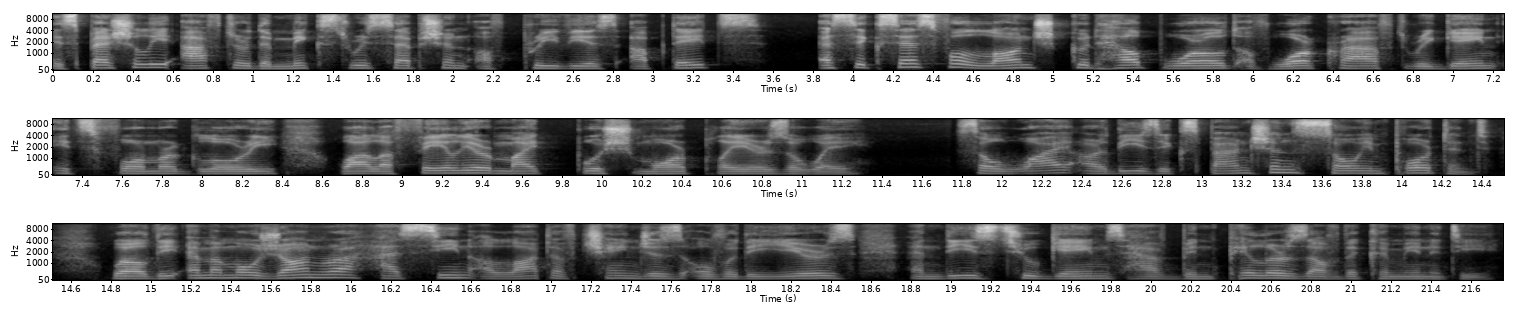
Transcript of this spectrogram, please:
especially after the mixed reception of previous updates. A successful launch could help World of Warcraft regain its former glory, while a failure might push more players away. So why are these expansions so important? Well, the MMO genre has seen a lot of changes over the years, and these two games have been pillars of the community.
